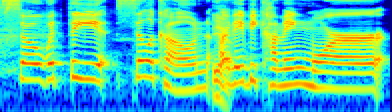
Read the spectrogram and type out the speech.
so with the silicone, Yeah. are they becoming more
